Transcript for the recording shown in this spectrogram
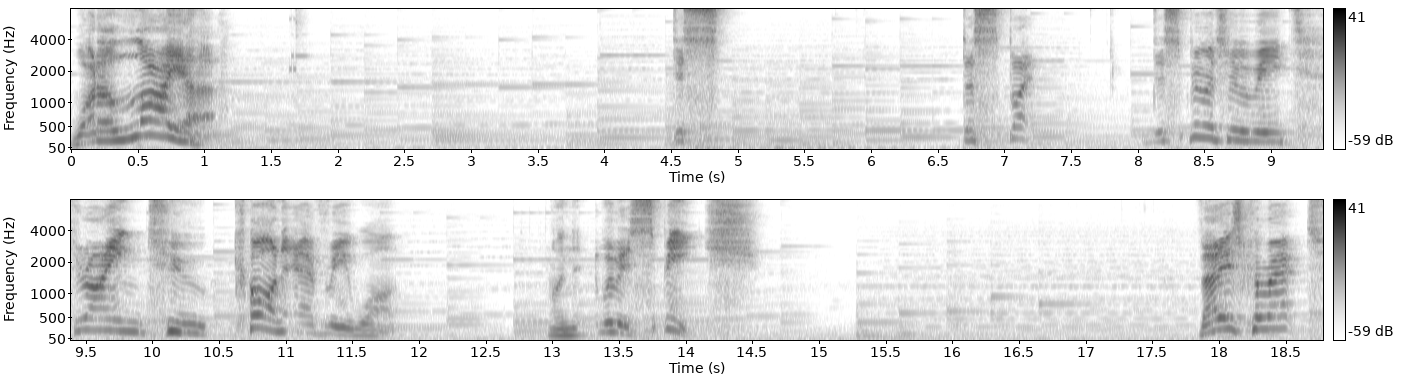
What a liar! Dis despite despitefully trying to con everyone on, with his speech. That is correct.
